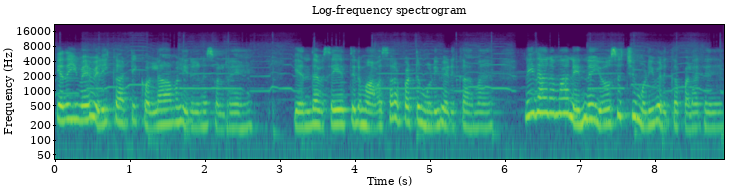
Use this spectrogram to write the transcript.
எதையுமே வெளிக்காட்டி கொள்ளாமல் இருன்னு சொல்கிறேன் எந்த விஷயத்திலும் அவசரப்பட்டு முடிவு நிதானமாக நின்று யோசிச்சு முடிவெடுக்க பழகு.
